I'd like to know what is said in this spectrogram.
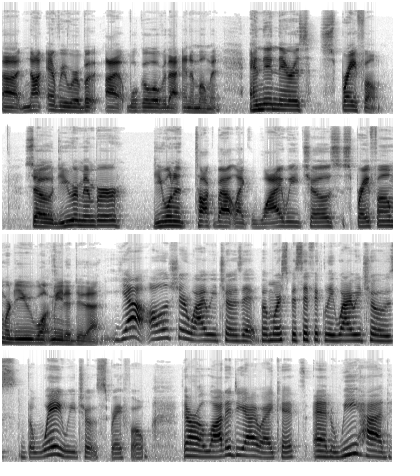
uh, not everywhere, but I, we'll go over that in a moment. And then there is spray foam. So do you remember? Do you want to talk about like why we chose spray foam, or do you want me to do that? yeah, I'll share why we chose it, but more specifically, why we chose the way we chose spray foam. There are a lot of DIY kits, and we had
